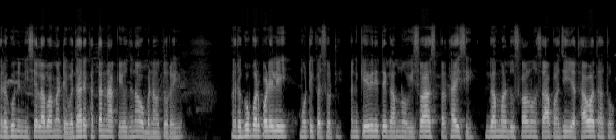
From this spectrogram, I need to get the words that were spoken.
રઘુને નીચે લાવવા માટે વધારે ખતરનાક યોજનાઓ બનાવતો રહ્યો. રઘુ પર પડેલી મોટી કસોટી અને કેવી રીતે ગામનો વિશ્વાસ પરખાય છે? ગામમાં દુષ્કાળનો સાપ હજી યથાવત હતો.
